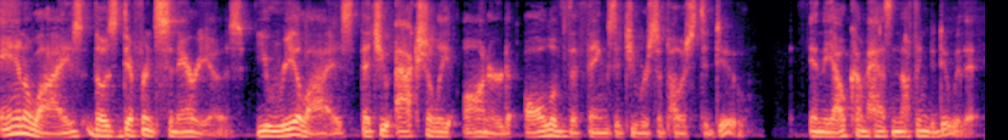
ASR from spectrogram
analyze those different scenarios, you realize that you actually honored all of the things that you were supposed to do, and the outcome has nothing to do with it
